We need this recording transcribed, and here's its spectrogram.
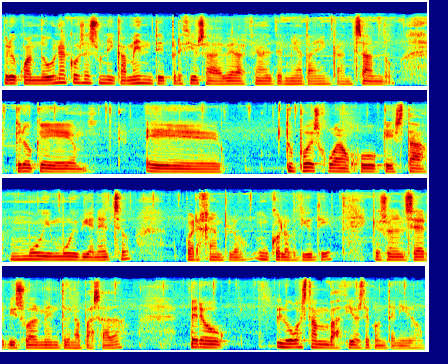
pero cuando una cosa es únicamente preciosa de ver, al final te termina también cansando. Creo que eh, tú puedes jugar a un juego que está muy, muy bien hecho, por ejemplo, un Call of Duty, que suelen ser visualmente una pasada, pero luego están vacíos de contenido.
